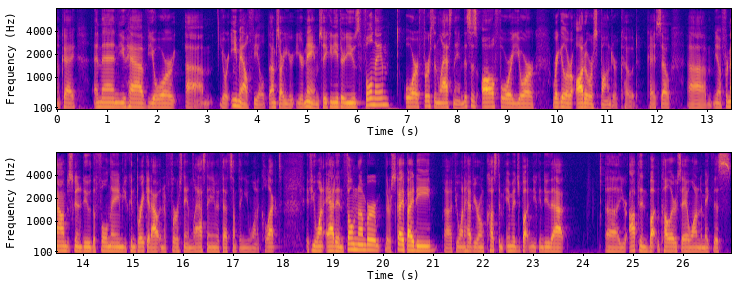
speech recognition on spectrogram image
Okay, and then you have your um, your email field. I'm sorry, your your name. So you can either use full name or first and last name. This is all for your regular autoresponder code. Okay, so um, you know, for now I'm just going to do the full name. You can break it out into first name, last name if that's something you want to collect. If you want to add in phone number, their Skype ID. Uh, if you want to have your own custom image button, you can do that. Uh, your opt-in button color. Say I wanted to make this,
